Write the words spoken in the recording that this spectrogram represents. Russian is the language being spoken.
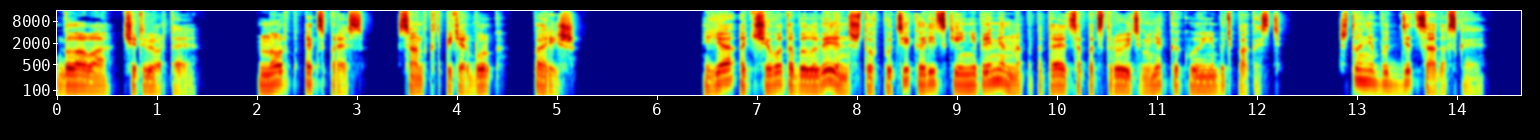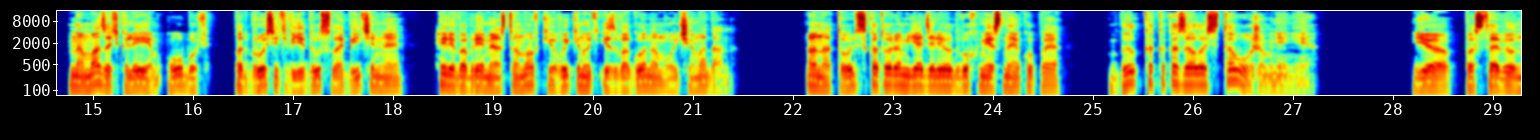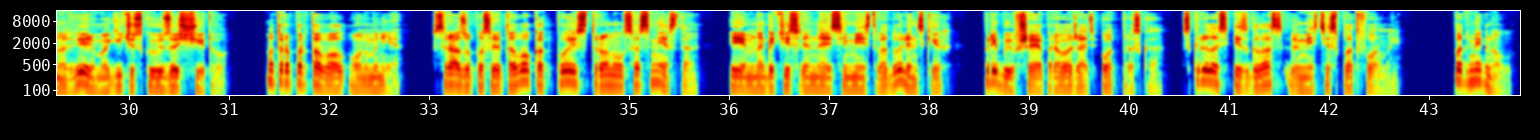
Глава 4. Норд-экспресс. Санкт-Петербург, Париж. Я от чего-то был уверен, что в пути Корицкий непременно попытается подстроить мне какую-нибудь пакость. Что-нибудь детсадовское. Намазать клеем обувь, подбросить в еду слабительное или во время остановки выкинуть из вагона мой чемодан. Анатоль, с которым я делил двухместное купе, был, как оказалось, того же мнения. «Я поставил на дверь магическую защиту», – отрапортовал он мне. Сразу после того, как поезд тронулся с места, и многочисленное семейство Долинских, прибывшее провожать отпрыска, скрылось из глаз вместе с платформой. Подмигнул.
